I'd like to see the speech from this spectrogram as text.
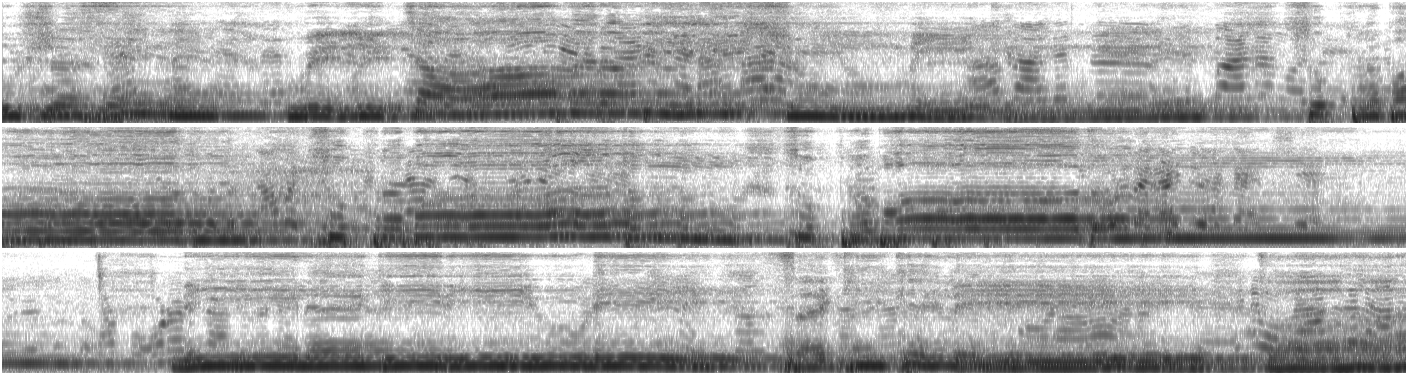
ഉഷസിന് വെളിച്ചാമരം സുപ്രഭാതം സുപ്രഭാതം. നീലഗിരിയുടെ സഖികളെ ജ്വാലാമുഖികളെ.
